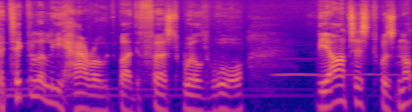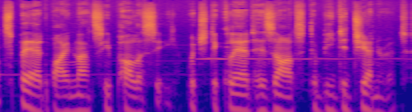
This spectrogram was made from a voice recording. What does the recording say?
Particularly harrowed by the First World War, the artist was not spared by Nazi policy, which declared his art to be degenerate.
